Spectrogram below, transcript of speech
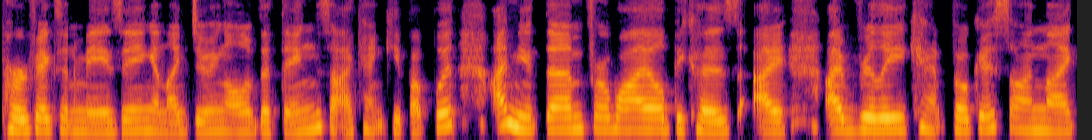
perfect and amazing and like doing all of the things I can't keep up with, I mute them for a while because I I really can't focus on like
